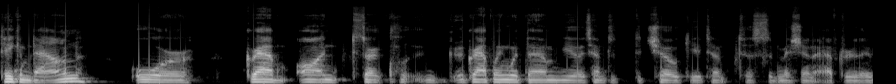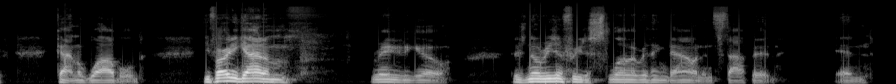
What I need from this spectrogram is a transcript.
take them down or grab on, start cl- grappling with them, you attempt to, to choke, you attempt to submission after they've gotten wobbled. You've already got them ready to go. There's no reason for you to slow everything down and stop it and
